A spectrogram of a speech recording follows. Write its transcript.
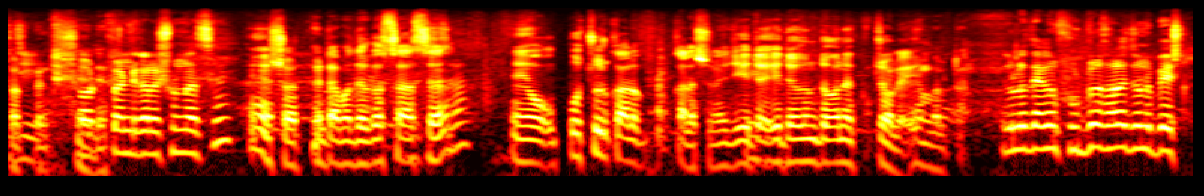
short pant short pant collection আছে? হ্যাঁ শর্ট প্যান্ট আমাদের কাছে আছে। এ, প্রচুর কালেকশন আছে এটা এটা কিন্তু অনেক চলে মালটা। এগুলো তো এখন ফুটবল খেলার জন্য বেস্ট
